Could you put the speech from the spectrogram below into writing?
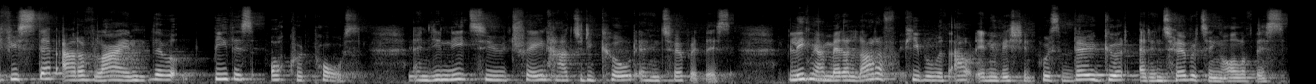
if you step out of line, there will be this awkward pause. And you need to train how to decode and interpret this. Believe me, I met a lot of people without any vision who is very good at interpreting all of this.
